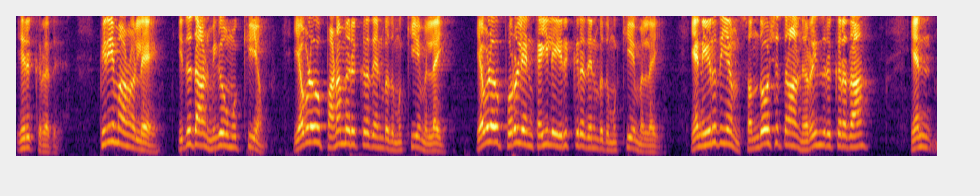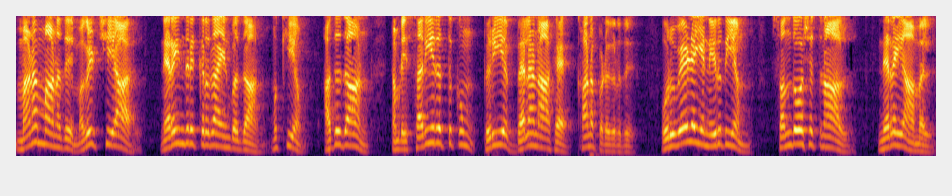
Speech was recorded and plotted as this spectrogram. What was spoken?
இருக்கிறது. பிரியமானோர்களே இதுதான் மிகவும் முக்கியம். எவ்வளவு பணம் இருக்கிறது என்பது முக்கியமில்லை. எவ்வளவு பொருள் என் கையிலே இருக்கிறது என்பது முக்கியமில்லை. என் இருதயம் சந்தோஷத்தினால் நிறைந்திருக்கிறதா? என் மனமானது மகிழ்ச்சியால் நிறைந்திருக்கிறதா என்பதுதான் முக்கியம். அதுதான் நம்முடைய சரீரத்துக்கும் பெரிய பலனாக காணப்படுகிறது. ஒருவேளை என் இருதயம் சந்தோஷத்தினால் நிறையாமல்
